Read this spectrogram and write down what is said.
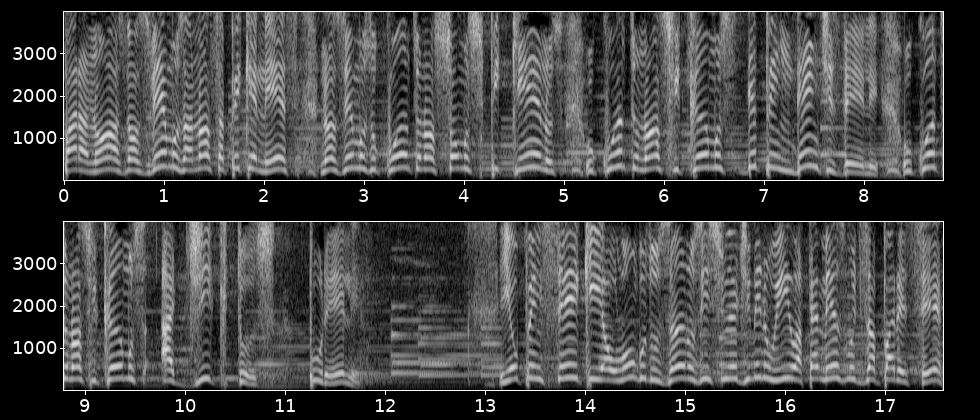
para nós, nós vemos a nossa pequenez, nós vemos o quanto nós somos pequenos, o quanto nós ficamos dependentes dEle, o quanto nós ficamos adictos por Ele. E eu pensei que ao longo dos anos isso ia diminuir, ou até mesmo desaparecer,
